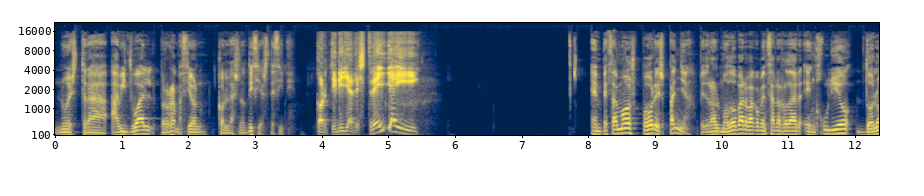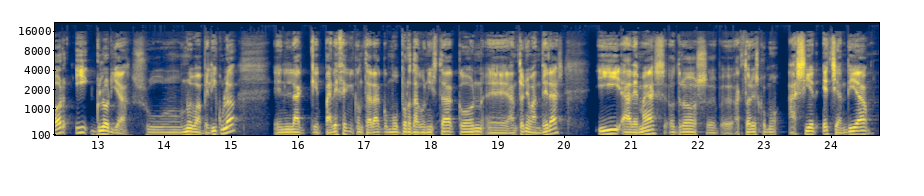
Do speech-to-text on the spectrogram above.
nuestra habitual programación con las noticias de cine. Cortinilla de estrella y... Empezamos por España. Pedro Almodóvar va a comenzar a rodar en julio Dolor y Gloria, su nueva película, en la que parece que contará como protagonista con eh, Antonio Banderas y además otros eh, actores como Asier Echeandía,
